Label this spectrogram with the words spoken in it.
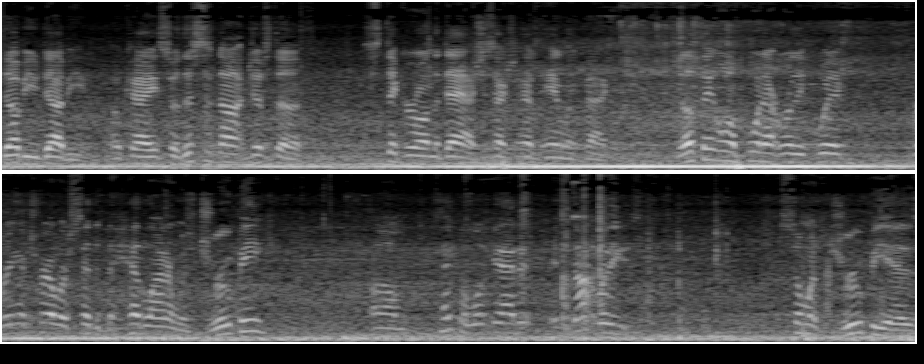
WW, okay? So this is not just a sticker on the dash, this actually has a handling package. Another thing I want to point out really quick, Bring a Trailer said that the headliner was droopy. Um, take a look at it. It's not really so much droopy as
